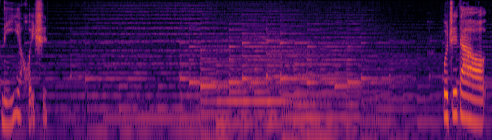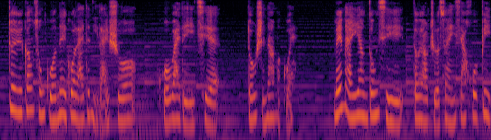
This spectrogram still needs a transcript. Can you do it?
你也会是。我知道，对于刚从国内过来的你来说。国外的一切都是那么贵，每买一样东西都要折算一下货币，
